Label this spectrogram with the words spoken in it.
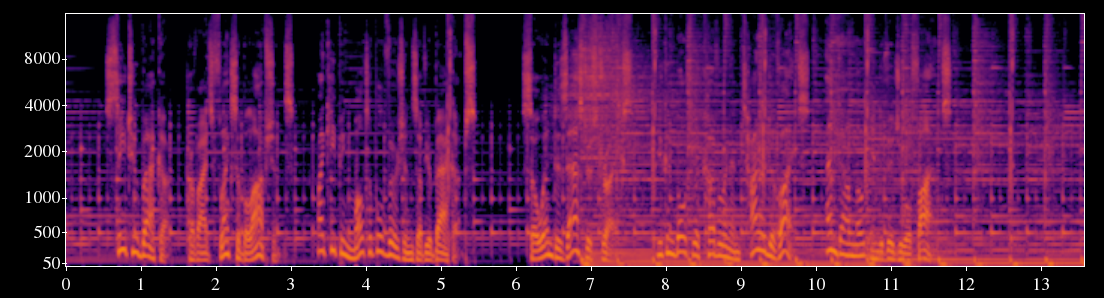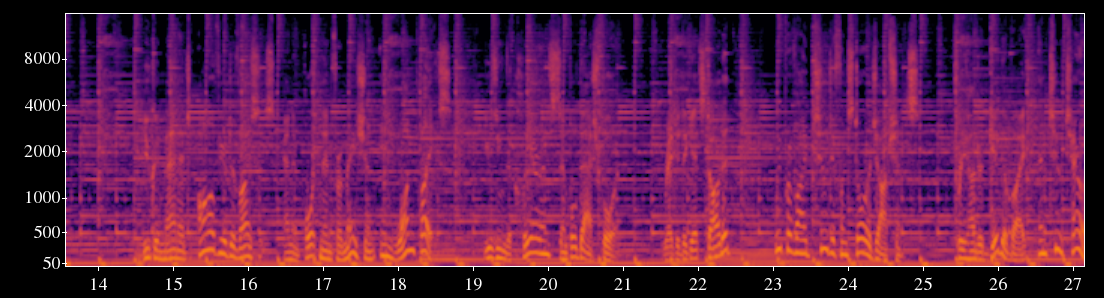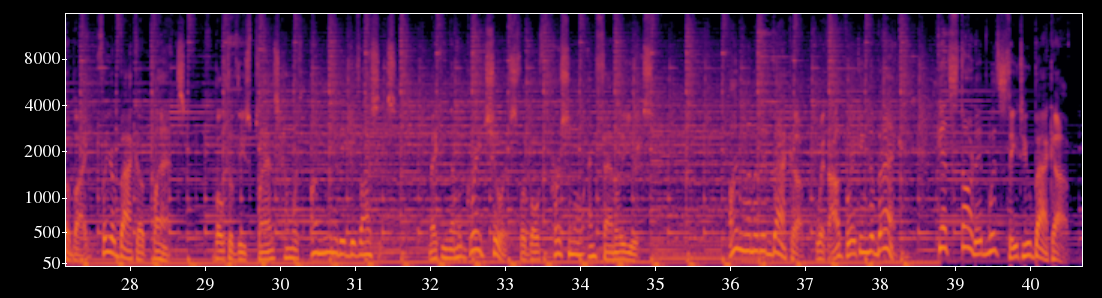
C2 Backup provides flexible options by keeping multiple versions of your backups. So when disaster strikes, you can both recover an entire device and download individual files. You can manage all of your devices and important information in one place using the clear and simple dashboard. Ready to get started? We provide two different storage options, 300 gigabyte and 2 terabyte for your backup plans. Both of these plans come with unlimited devices, making them a great choice for both personal and family use unlimited backup without breaking the bank. Get started with C2 Backup.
